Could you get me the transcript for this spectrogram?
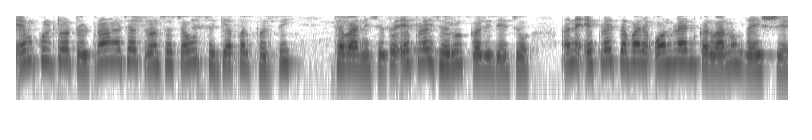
એમ કુલ ટોટલ ત્રણ હજાર ત્રણસો ચૌદ જગ્યા પર ભરતી થવાની છે. તો એપ્લાય જરૂર કરી દેજો અને એપ્લાય તમારે ઓનલાઈન કરવાનું રહેશે.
